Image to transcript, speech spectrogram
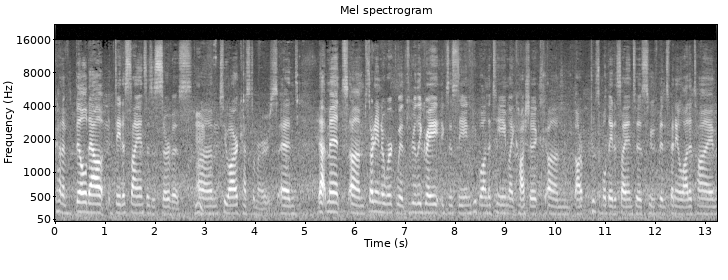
kind of build out data science as a service Hmm. um, to our customers. And that meant um, starting to work with really great existing people on the team like Kaushik, um, our principal data scientist who's been spending a lot of time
